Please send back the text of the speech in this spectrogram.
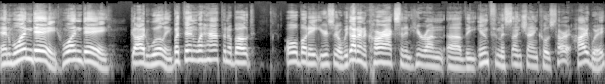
And one day, one day, God willing. But then what happened about oh about 8 years ago? We got in a car accident here on uh, the infamous Sunshine Coast Highway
